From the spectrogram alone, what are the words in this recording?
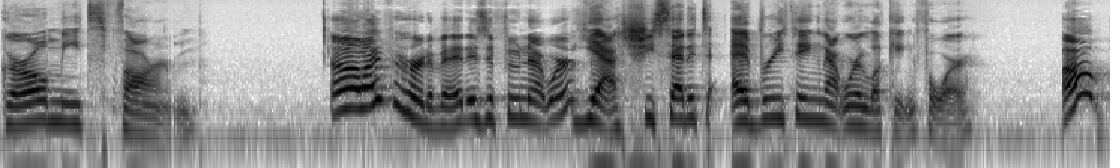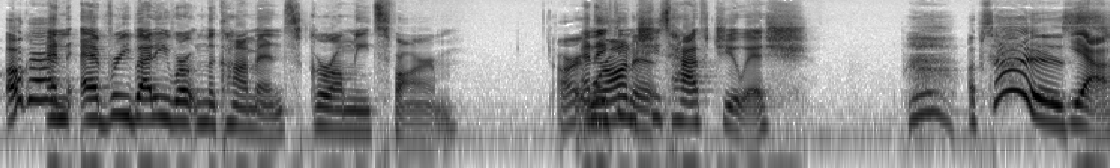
Girl Meets Farm. Oh, I've heard of it. Is it Food Network? Yeah, she said it's everything that we're looking for. Oh, okay. And everybody wrote in the comments, Girl Meets Farm. All right, And we're I think she's half Jewish. obsessed. Yeah.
